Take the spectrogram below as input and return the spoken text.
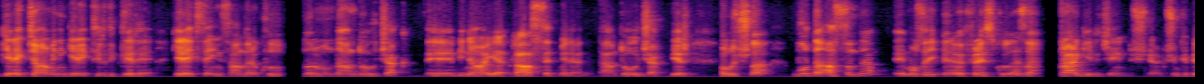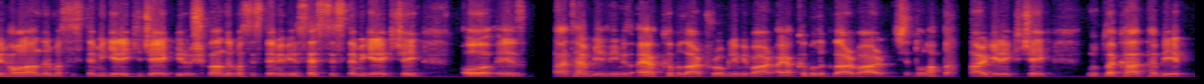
gerek caminin gerektirdikleri, gerekse insanların kullanımından doğacak, e, binayı rahatsız etmelerinden doğacak bir sonuçla burada aslında e, mozaiklere ve freskolara zarar geleceğini düşünüyorum. Çünkü bir havalandırma sistemi gerekecek, bir ışıklandırma sistemi, bir ses sistemi gerekecek. O e, zaten bildiğimiz ayakkabılar problemi var, ayakkabılıklar var, işte dolaplar gerekecek. Mutlaka tabii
